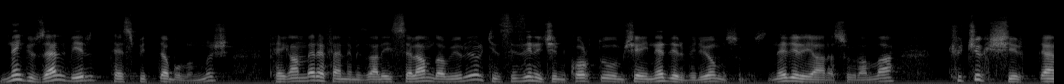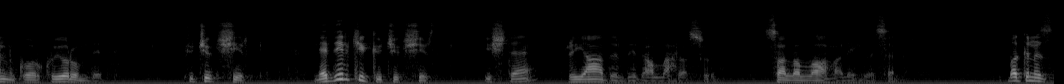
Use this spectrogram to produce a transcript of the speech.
Ne güzel bir tespitte bulunmuş. Peygamber Efendimiz Aleyhisselam da buyuruyor ki sizin için korktuğum şey nedir biliyor musunuz? Nedir ya Resulallah? Küçük şirkten korkuyorum dedi. Küçük şirk. Nedir ki küçük şirk? İşte riyadır dedi Allah Resulü sallallahu aleyhi ve sellem. Bakınız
